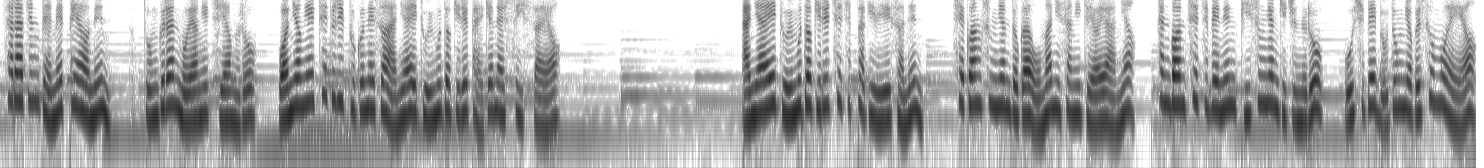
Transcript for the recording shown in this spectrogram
사라진 뱀의 페어는 동그란 모양의 지형으로 원형의 테두리 부근에서 아냐의 돌무더기를 발견할 수 있어요. 아냐의 돌무더기를 채집하기 위해서는 채광 숙련도가 5만 이상이 되어야 하며 한 번 채집에는 비숙련 기준으로 50의 노동력을 소모해요.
